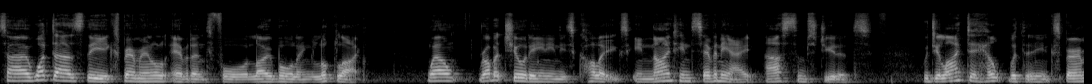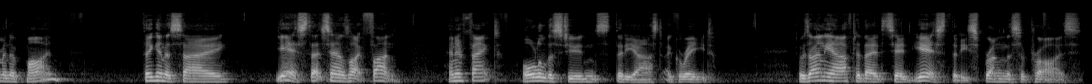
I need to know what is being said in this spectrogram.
So what does the experimental evidence for lowballing look like? Well, Robert Cialdini and his colleagues in 1978 asked some students, would you like to help with an experiment of mine? They're going to say, yes, that sounds like fun. And in fact, all of the students that he asked agreed. It was only after they'd said yes that he sprung the surprise.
